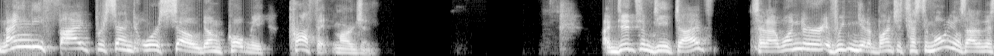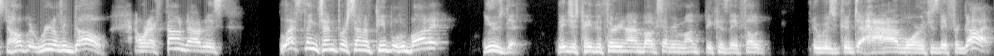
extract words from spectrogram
95% or so, don't quote me, profit margin. I did some deep dive, said, I wonder if we can get a bunch of testimonials out of this to help it really go. And what I found out is less than 10% of people who bought it used it. They just paid the 39 bucks every month because they felt it was good to have or because they forgot.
